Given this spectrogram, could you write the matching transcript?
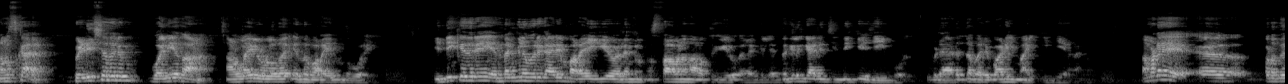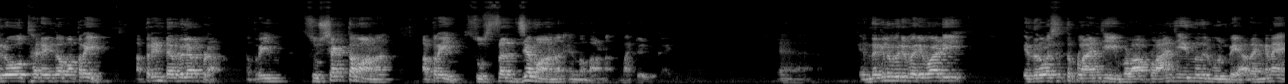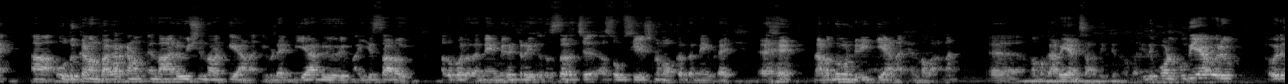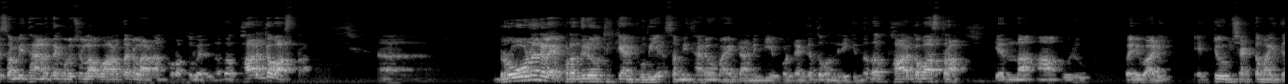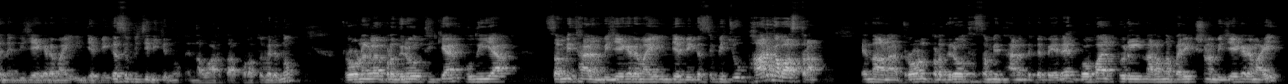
നമസ്കാരം. പിടിച്ചതിലും വലിയതാണ് അള്ളയിലുള്ളത് എന്ന് പറയുന്നത് പോലെ. ഇന്ത്യക്കെതിരെ എന്തെങ്കിലും ഒരു കാര്യം പറയുകയോ അല്ലെങ്കിൽ പ്രസ്താവന നടത്തുകയോ അല്ലെങ്കിൽ എന്തെങ്കിലും കാര്യം ചിന്തിക്കുകയോ ചെയ്യുമ്പോൾ ഇവിടെ അടുത്ത പരിപാടിയുമായി ഇന്ത്യ ഇറങ്ങും. നമ്മുടെ പ്രതിരോധ രംഗം അത്രയും അത്രയും ഡെവലപ്ഡാണ് അത്രയും സുശക്തമാണ് അത്രയും സുസജ്ജമാണ് എന്നതാണ് മറ്റൊരു കാര്യം. എന്തെങ്കിലും ഒരു പരിപാടി എതിർവശത്ത് പ്ലാൻ ചെയ്യുമ്പോൾ ആ പ്ലാൻ ചെയ്യുന്നതിന് മുൻപേ അതെങ്ങനെ ഒതുക്കണം തകർക്കണം എന്ന് ആലോചിച്ച് നടക്കുകയാണ് ഇവിടെ ഡി ആർ ഡി ഒയും ഐ എസ് ആർഒയും അതുപോലെ തന്നെ മിലിറ്ററി റിസർച്ച് അസോസിയേഷനും ഒക്കെ തന്നെ ഇവിടെ നടന്നുകൊണ്ടിരിക്കുകയാണ് എന്നതാണ് നമുക്കറിയാൻ സാധിക്കുന്നത്. ഇതിപ്പോൾ പുതിയ ഒരു ഒരു സംവിധാനത്തെ കുറിച്ചുള്ള വാർത്തകളാണ് പുറത്തു വരുന്നത്. ഭാർഗവാസ്ത്ര ഡ്രോണുകളെ പ്രതിരോധിക്കാൻ പുതിയ സംവിധാനവുമായിട്ടാണ് ഇന്ത്യ ഇപ്പോൾ രംഗത്ത് വന്നിരിക്കുന്നത്. ഭാർഗവാസ്ത്ര എന്ന ആ ഒരു പരിപാടി ഏറ്റവും ശക്തമായി തന്നെ വിജയകരമായി ഇന്ത്യ വികസിപ്പിച്ചിരിക്കുന്നു എന്ന വാർത്ത പുറത്തുവരുന്നു ഡ്രോണുകളെ പ്രതിരോധിക്കാൻ പുതിയ സംവിധാനം വിജയകരമായി ഇന്ത്യ വികസിപ്പിച്ചു. ഭാർഗവാസ്ത്ര എന്നാണ് ഡ്രോൺ പ്രതിരോധ സംവിധാനത്തിന്റെ പേര്. ഗോപാൽപൂരിൽ നടന്ന പരീക്ഷണം വിജയകരമായി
